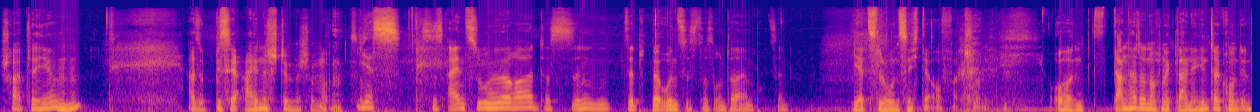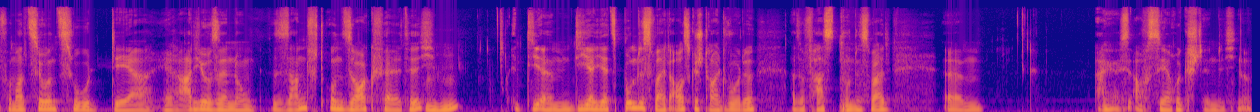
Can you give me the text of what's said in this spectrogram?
schreibt er hier. Mhm. Also bisher eine Stimme schon mal. So. Yes. Das ist ein Zuhörer, das sind, selbst bei uns ist das unter einem Prozent. Jetzt lohnt sich der Aufwand schon. Und dann hat er noch eine kleine Hintergrundinformation zu der Radiosendung Sanft und Sorgfältig, Mhm. die, ähm, die ja jetzt bundesweit ausgestrahlt wurde, also fast bundesweit. Ähm, ah, ist auch sehr rückständig, ne?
